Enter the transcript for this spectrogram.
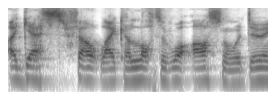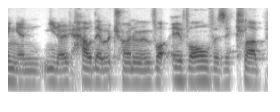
I guess, felt like a lot of what Arsenal were doing and you know how they were trying to evo- evolve as a club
